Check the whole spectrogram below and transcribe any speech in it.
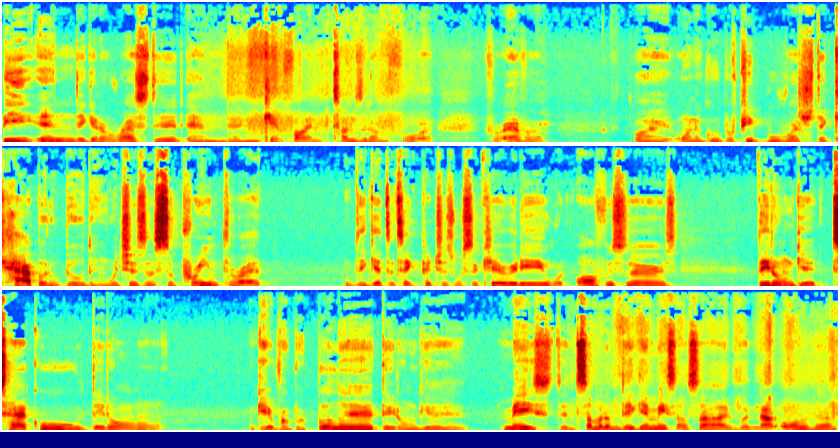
beaten, they get arrested, and then you can't find tons of them for forever. But when a group of people rush the Capitol building, which is a supreme threat, they get to take pictures with security, with officers. They don't get tackled. They don't get rubber bullet. They don't get maced. And some of them did get maced outside, but not all of them.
